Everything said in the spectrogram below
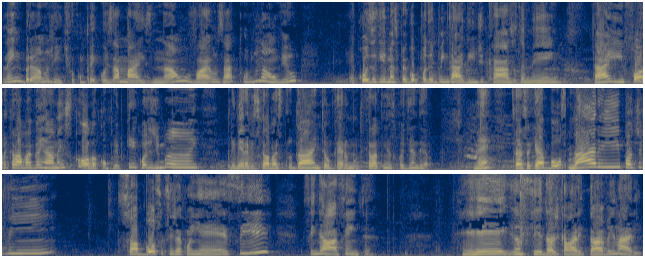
Lembrando, gente, que eu comprei coisa a mais. Não vai usar tudo, não, viu? É coisa que nós pegou pra poder brincar dentro de casa também, tá? E fora que ela vai ganhar na escola. Eu comprei porque é coisa de mãe. Primeira vez que ela vai estudar, então eu quero muito que ela tenha as coisinhas dela, né? Então essa aqui é a bolsa. Mari, pode vir. Sua bolsa que você já conhece. Senta lá, senta. Ei, que ansiedade que a Lari tava, hein, Lari?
